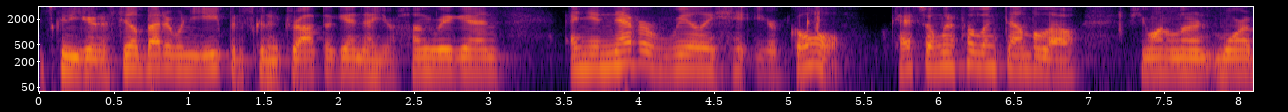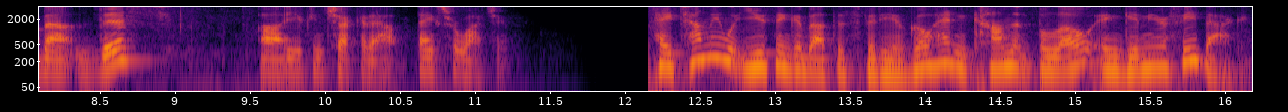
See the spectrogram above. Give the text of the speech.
it's going to, you're going to feel better when you eat, but it's going to drop again. Now you're hungry again, and you never really hit your goal. Okay, so I'm going to put a link down below. If you want to learn more about this, uh, you can check it out. Thanks for watching. Hey, tell me what you think about this video. Go ahead and comment below and give me your feedback.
